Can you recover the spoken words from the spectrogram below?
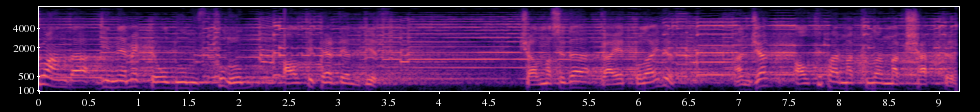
Şu anda dinlemekte olduğunuz tulum altı perdelidir. Çalması da gayet kolaydır. Ancak altı parmak kullanmak şarttır.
